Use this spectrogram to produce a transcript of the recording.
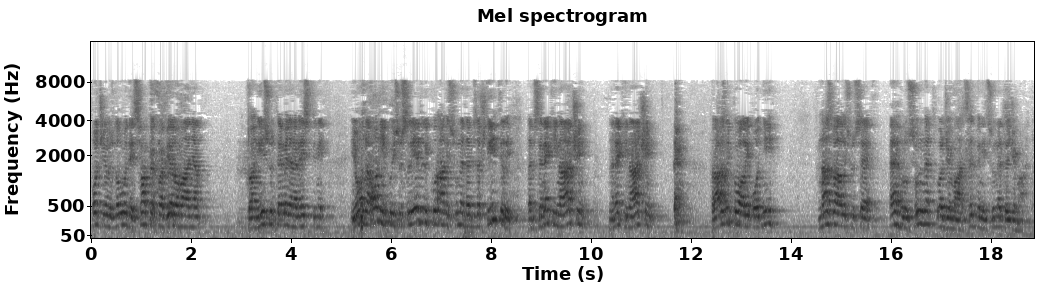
počeli da uvode svakakva vjerovanja, to nisu temeljene na istini, I onda oni koji su slijedili Kur'an i Sunnet da bi zaštitili, da bi se neki način, na neki način razlikovali od njih, nazvali su se Ehlu Sunnet wal džemaat, sledbeni Sunneta i džemaata.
